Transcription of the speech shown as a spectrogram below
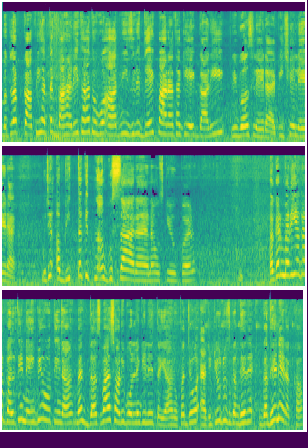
मतलब काफ़ी हद तक बाहर ही था तो वो आदमी इजीली देख पा रहा था कि एक गाड़ी रिवर्स ले रहा है, पीछे ले रहा है. मुझे अभी तक इतना गुस्सा आ रहा है ना उसके ऊपर. अगर मेरी अगर गलती नहीं भी होती ना, मैं दस बार सॉरी बोलने के लिए तैयार हूँ, पर जो एटीट्यूड उस गधे ने गधे ने रखा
